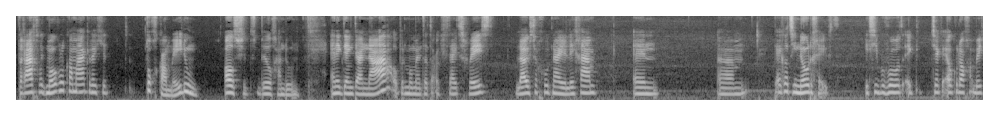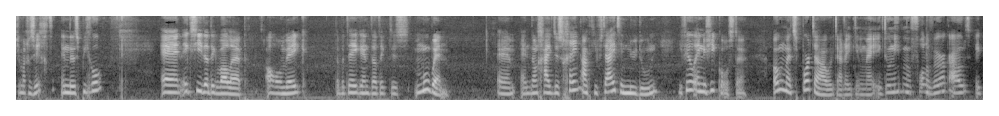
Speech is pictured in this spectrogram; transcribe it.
draaglijk mogelijk kan maken dat je het toch kan meedoen. Als je het wil gaan doen. En ik denk daarna, op het moment dat de activiteit is geweest, luister goed naar je lichaam. En um, kijk wat hij nodig heeft. Ik zie bijvoorbeeld, ik check elke dag een beetje mijn gezicht in de spiegel. En ik zie dat ik wallen heb. Al een week. Dat betekent dat ik dus moe ben. Um, en dan ga ik dus geen activiteiten nu doen die veel energie kosten. Ook met sporten hou ik daar rekening mee. Ik doe niet mijn volle workout. Ik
